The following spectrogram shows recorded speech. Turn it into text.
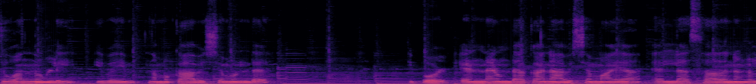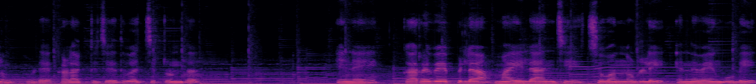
ചുവന്നുള്ളി ഇവയും നമുക്ക് ആവശ്യമുണ്ട് ഇപ്പോൾ എണ്ണ ഉണ്ടാക്കാൻ ആവശ്യമായ എല്ലാ സാധനങ്ങളും ഇവിടെ കളക്ട് ചെയ്ത് വച്ചിട്ടുണ്ട്. ഇനി കറിവേപ്പില മൈലാഞ്ചി ചുവന്നുള്ളി എന്നിവയും കൂടി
